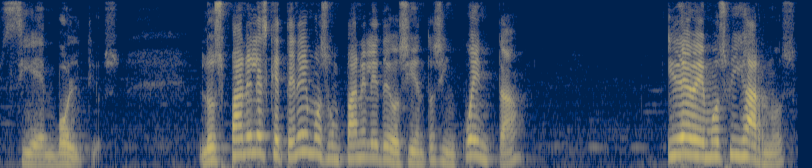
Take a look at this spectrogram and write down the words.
100 voltios. Los paneles que tenemos son paneles de 250 y debemos fijarnos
